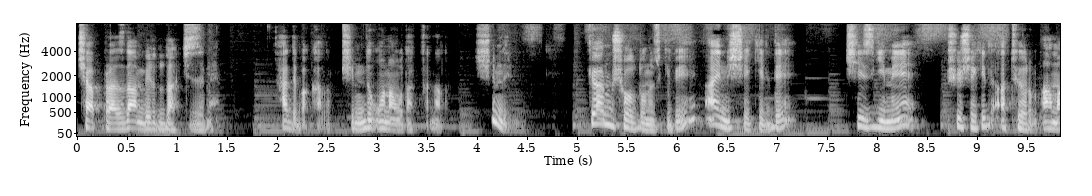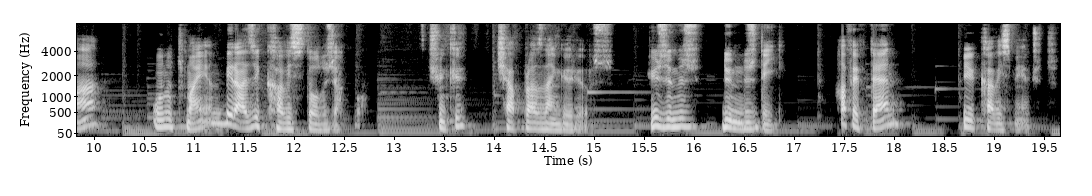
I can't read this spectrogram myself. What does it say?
Çaprazdan bir dudak çizimi. Hadi bakalım. Şimdi ona odaklanalım. Şimdi görmüş olduğunuz gibi aynı şekilde çizgimi şu şekilde atıyorum ama unutmayın birazcık kavisli olacak bu. Çünkü çaprazdan görüyoruz. Yüzümüz dümdüz değil. Hafiften bir kavis mevcut.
